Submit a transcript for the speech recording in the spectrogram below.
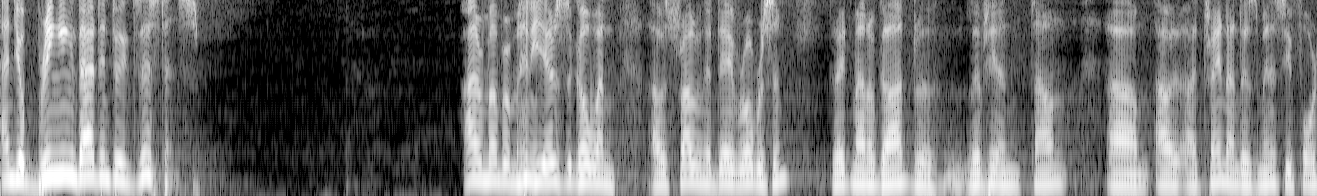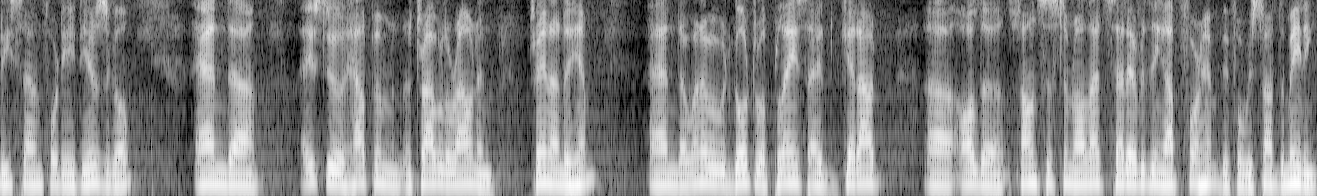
and you're bringing that into existence. I remember many years ago when I was traveling with Dave Roberson, great man of God who lived here in town. Um, I, I, trained under his ministry 47, 48 years ago. And uh, I used to help him travel around and train under him. And uh, whenever we would go to a place, I'd get out uh, all the sound system and all that, set everything up for him before we start the meeting.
